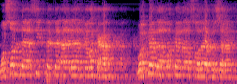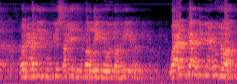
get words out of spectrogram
وصلى ستة آلاف ركعة وكذا وكذا صلاة سنة. والحديث في صحيح الترغيب والترهيب. وعن كعب بن عجرة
